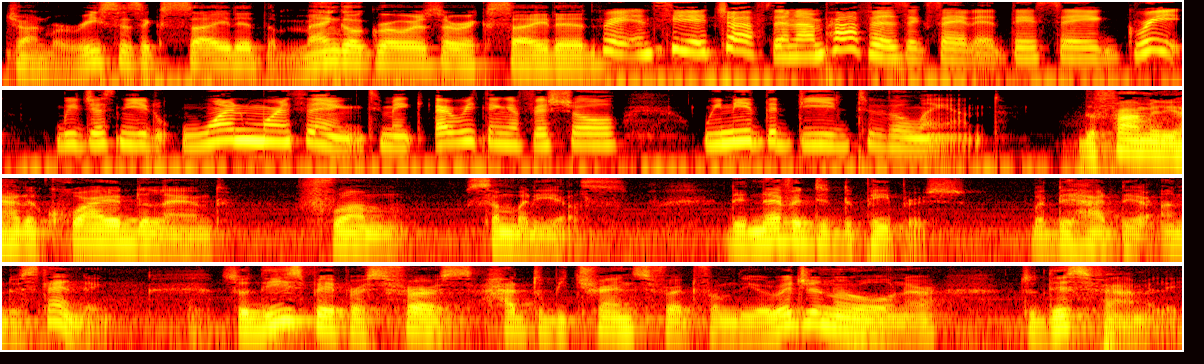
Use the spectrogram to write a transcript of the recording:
John Maurice is excited. The mango growers are excited. Right, and CHF, the nonprofit, is excited. They say, great, we just need one more thing to make everything official. We need the deed to the land. The family had acquired the land from somebody else. They never did the papers, but they had their understanding. So these papers first had to be transferred from the original owner to this family.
